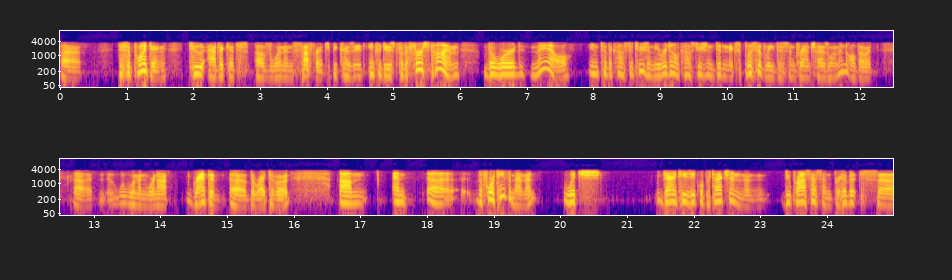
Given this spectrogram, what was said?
uh, disappointing to advocates of women's suffrage because it introduced for the first time the word male into the Constitution. The original Constitution didn't explicitly disenfranchise women, although it, uh, women were not granted uh, the right to vote. Um, and uh, the 14th Amendment, which guarantees equal protection and due process and prohibits, uh,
